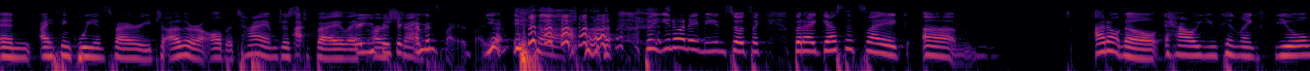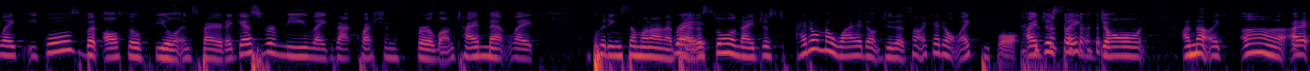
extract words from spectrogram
and I think we inspire each other all the time just by like our fishing? strength. I'm inspired by Yeah. you. Yeah. but you know what I mean? So it's like, but I guess it's like, um, I don't know how you can like feel like equals, but also feel inspired. I guess for me, like that question for a long time meant like putting someone on a Right. pedestal. And I just, I don't know why I don't do that. It's not like I don't like people. I just like don't, I'm not like, uh, I,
